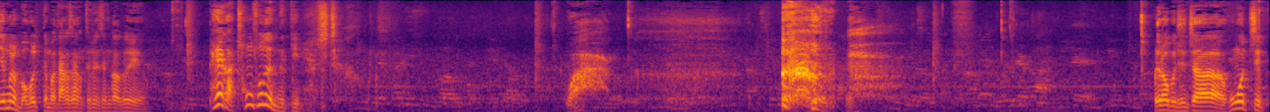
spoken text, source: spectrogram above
찜을 먹을 때마다 항상 드는 생각이에요. 폐가 청소된 느낌이에요, 진짜. 와. 여러분 진짜 홍어집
